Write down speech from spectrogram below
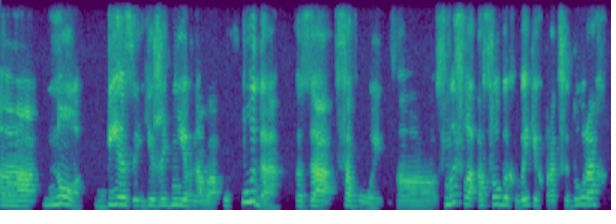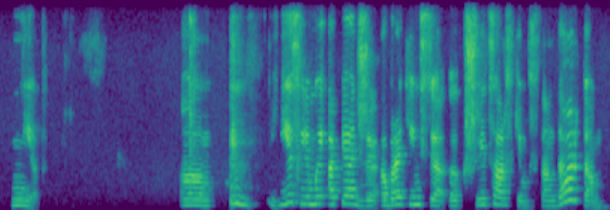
А, но без ежедневного ухода за собой а, смысла особых в этих процедурах нет. А, если мы опять же обратимся э, к швейцарским стандартам,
